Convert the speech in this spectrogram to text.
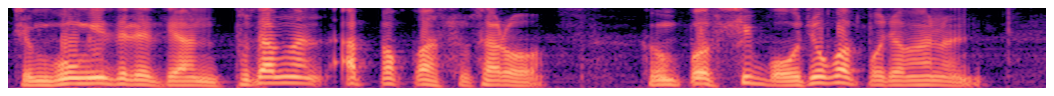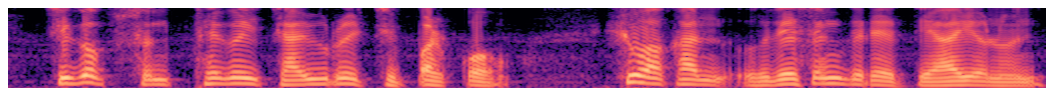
전공의들에 대한 부당한 압박과 수사로 헌법 15조가 보장하는 직업 선택의 자유를 짓밟고 휴학한 의대생들에 대하여는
